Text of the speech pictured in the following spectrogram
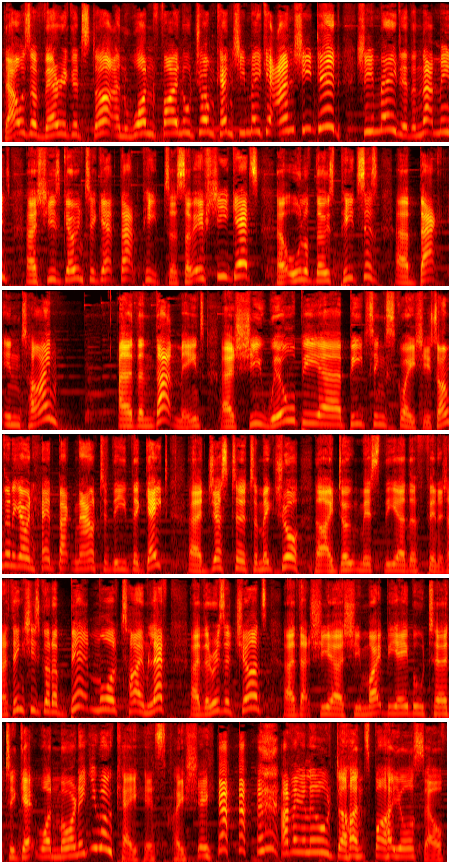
That was a very good start, and one final jump. Can she make it? And she did. She made it, and that means uh, she's going to get that pizza. So if she gets uh, all of those pizzas back in time, uh, then that means uh, she will be uh, beating Squishy. So I'm going to go and head back now to the, the gate uh, just to, to make sure that I don't miss the uh, the finish. I think she's got a bit more time left. Uh, there is a chance that she she might be able to, to get one more. And are you okay here, Squishy? Having a little dance by yourself.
